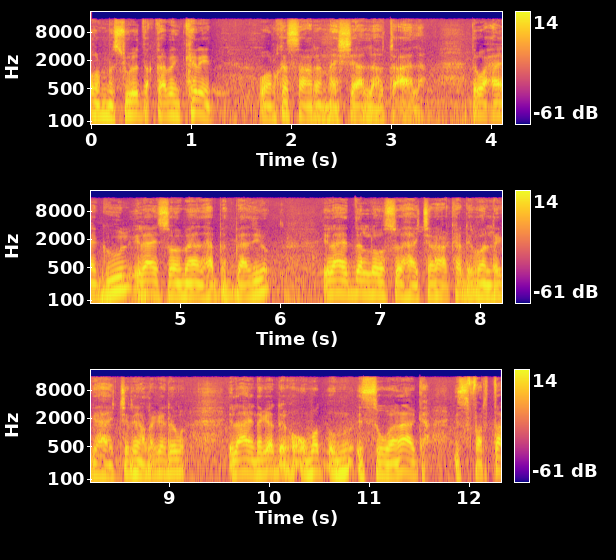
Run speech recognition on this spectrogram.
oon mas'uuliyadda qaban karin waanu ka saarana insha allahu tacaala. Waxaa guul ilaahay soomaalida ha badbaadiyo ilaahay dal loo soo haajira ha ka dhigo aan laga haajirin ha laga dhigo. Ilaahay naga dhigo ummad iswanaaga isfarta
